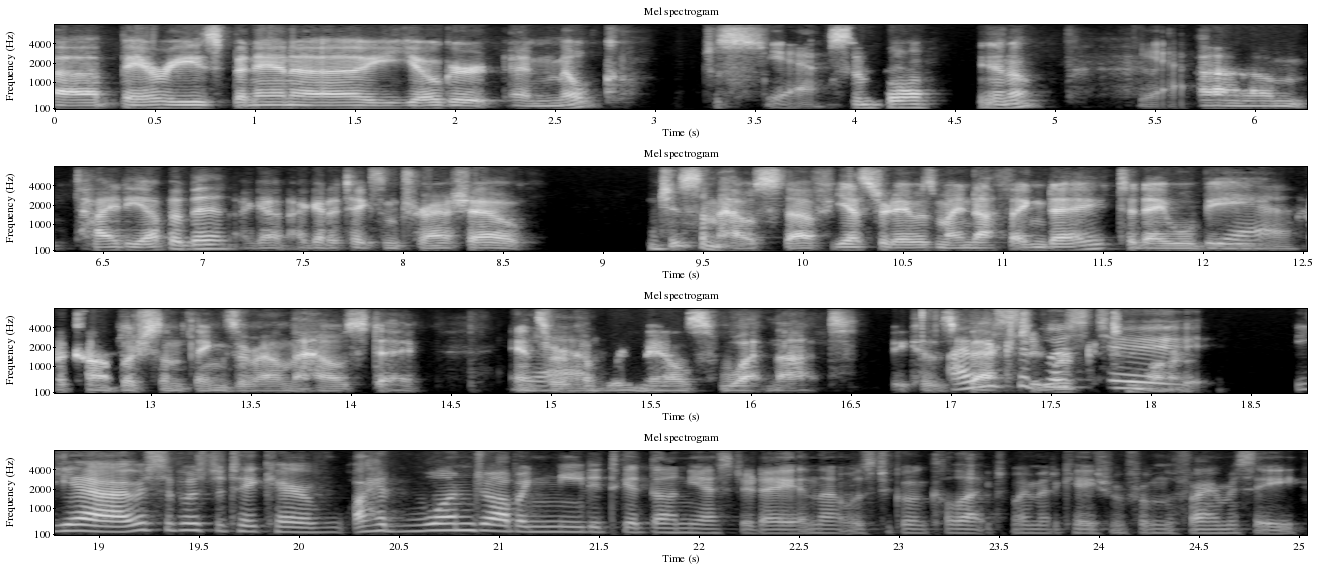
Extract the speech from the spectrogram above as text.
Uh, berries, banana, yogurt, and milk. Just yeah. simple, you know. Yeah. Um, tidy up a bit. I got I got to take some trash out. Just some house stuff. Yesterday was my nothing day. Today will be Yeah. accomplish some things around the house day. Answer a couple emails, whatnot. Because I back was to work supposed tomorrow. to. Yeah, I was supposed to take care of. I had one job I needed to get done yesterday, and that was to go and collect my medication from the pharmacy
